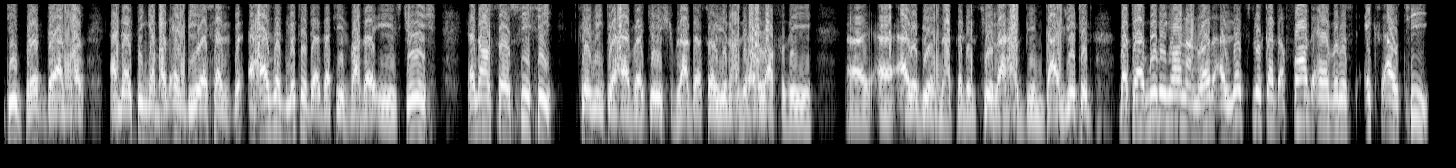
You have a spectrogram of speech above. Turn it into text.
deep breath there, and I think about MBS has has admitted that his mother is Jewish, and also Sisi claiming to have a Jewish blood. So you know the whole of the uh, uh, Arabian Peninsula has been diluted. But uh, moving on onward, let's look at Ford Everest XLT,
